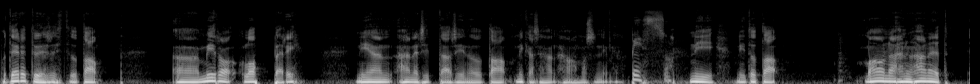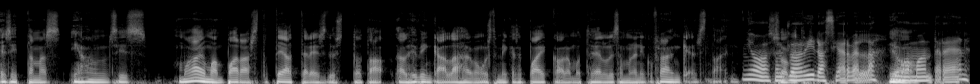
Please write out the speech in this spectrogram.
mutta erityisesti tota, Miro Lopperi, niin hän, hän esittää siinä, tota, mikä se hän hahmossa nimi on? Pesso. Niin, niin tota, mä oon nähnyt hänet esittämässä ihan siis maailman parasta teatteriesitystä tota, täällä Hyvinkään lähellä, mä muistan mikä se paikka oli, mutta heillä oli semmoinen niin Frankenstein. Joo, se oli tuolla Ridasjärvellä, Juho Mantereen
